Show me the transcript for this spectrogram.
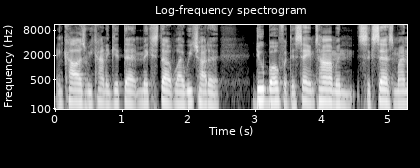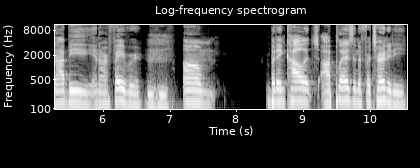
in college we kind of get that mixed up. Like we try to do both at the same time, and success might not be in our favor. hmm Um, but in college, I pledged in a fraternity,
